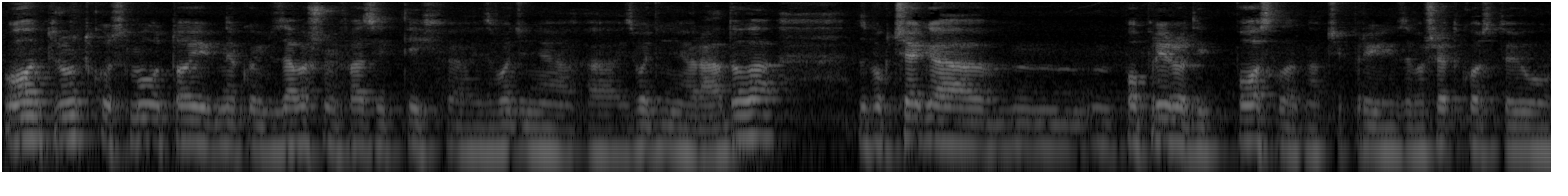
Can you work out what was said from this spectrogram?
U ovom trenutku smo u toj nekoj završnoj fazi tih izvođenja, izvođenja radova, zbog čega po prirodi posla, znači pri završetku ostaju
